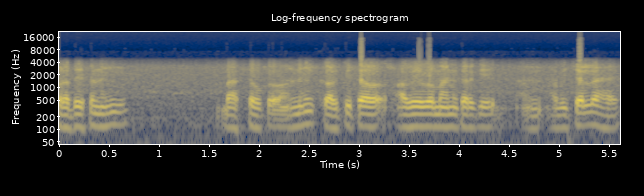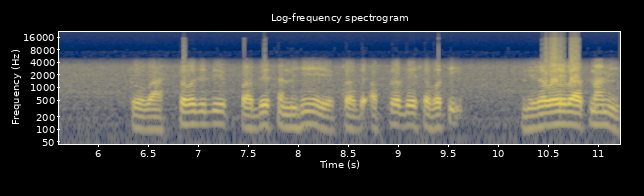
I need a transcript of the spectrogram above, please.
प्रदेश नहीं है। वास्तव को नहीं, कल्पित अवयव मान करके अभी चल रहा है। तो वास्तव यदि प्रदेश नहीं है अप्रदेशवती, निरवय आत्मा में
